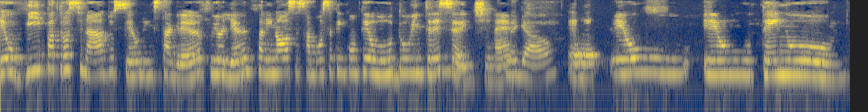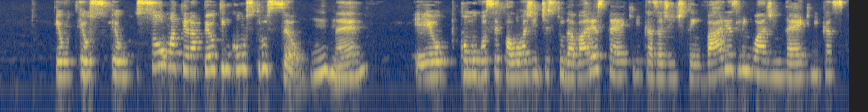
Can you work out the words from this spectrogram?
Eu vi patrocinado seu no Instagram, fui olhando e falei, nossa, essa moça tem conteúdo interessante, né? Legal. É, eu, eu tenho eu, eu, eu sou uma terapeuta em construção, uhum. né? Eu, como você falou, a gente estuda várias técnicas, a gente tem várias linguagens técnicas,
